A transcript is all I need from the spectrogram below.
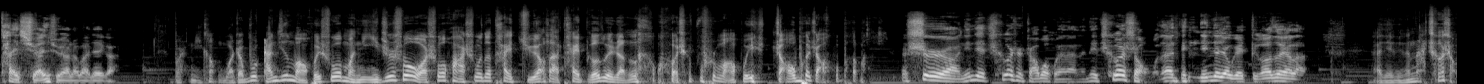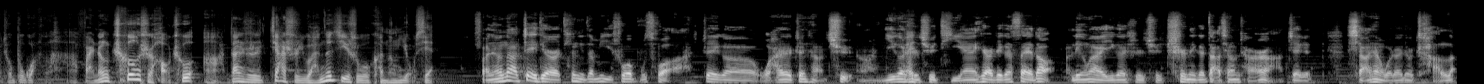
太玄学了吧？这个。不是，你看我这不是赶紧往回说吗？你一直说我说话说的太绝了，太得罪人了，我这不是往回找吧找吧吗？是啊，您这车是找不回来了，那车手呢？您 您这又给得罪了。哎，那那车手就不管了啊，反正车是好车啊，但是驾驶员的技术可能有限。反正那这地儿听你这么一说不错啊，这个我还是真想去啊。一个是去体验一下这个赛道，另外一个是去吃那个大香肠啊。这个想想我这就馋了。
